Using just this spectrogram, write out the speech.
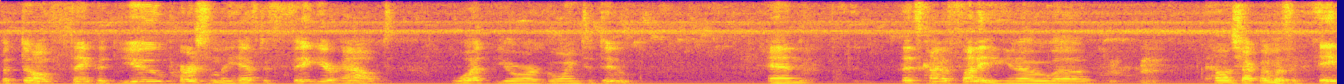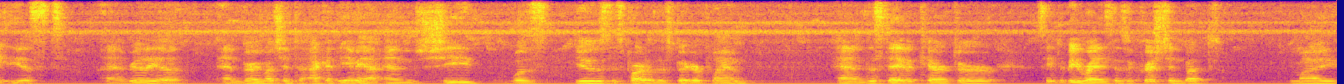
But don't think that you personally have to figure out what you're going to do. And that's kind of funny, you know, uh, Schucman was an atheist, and really a, and very much into academia, and she was used as part of this bigger plan. And this David character seemed to be raised as a Christian, but my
